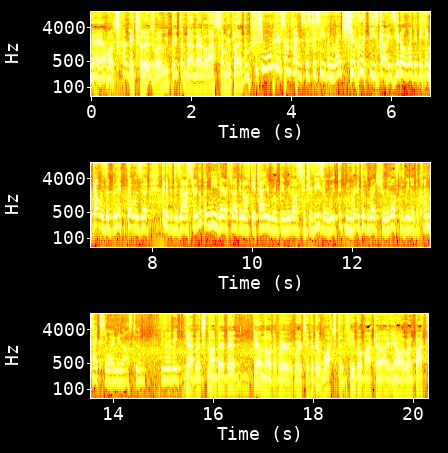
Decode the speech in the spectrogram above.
yeah, yeah. Well, certainly Toulouse will. We beat them down there the last time we played them. But you wonder sometimes does this even register with these guys? You know, whether they think that was a blip, that was a bit of a disaster. Look at me there slagging off the Italian rugby. We lost to Treviso. It didn't. It doesn't register with us because we know the context of why we lost to them. You know what I mean? Yeah, but it's not. They, they, they'll know that we're, we're too good. They watched it. If you go back, uh, you know, I went back.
